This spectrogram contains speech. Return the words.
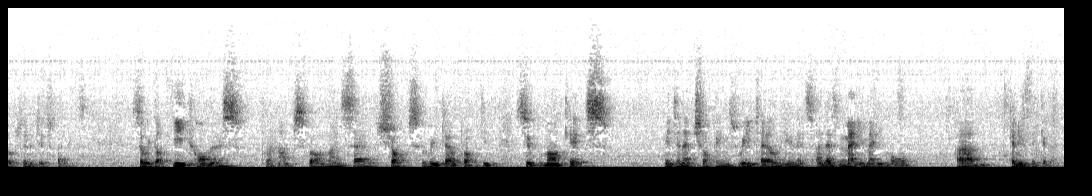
alternative spellings. So we've got e-commerce, perhaps, for online sales, shops for retail property, supermarkets, internet shoppings, retail units, and there's many, many more. Um, can you think of it?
